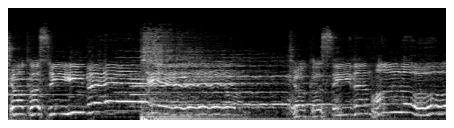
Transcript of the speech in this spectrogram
Csak a szívem, csak a szívem, csak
